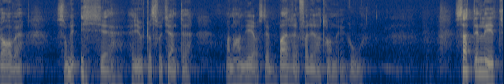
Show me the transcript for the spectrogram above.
gaver som vi ikke har gjort oss fortjent til. Men han gir oss det bare fordi han er god. Sett din lit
